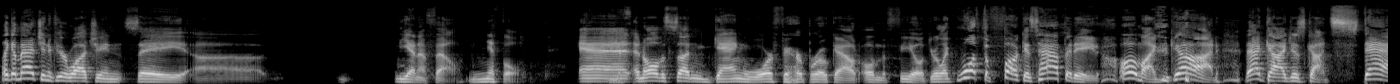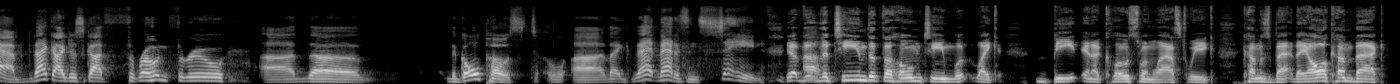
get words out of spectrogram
Like imagine if you're watching, say, uh the NFL, Niffle. And and all of a sudden gang warfare broke out on the field. You're like, what the fuck is happening? Oh my god. that guy just got stabbed. That guy just got thrown through uh the the goalpost, uh, like that, that is insane. Yeah, the, uh, the team that the home team like beat in a close one last week comes back. They all come back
